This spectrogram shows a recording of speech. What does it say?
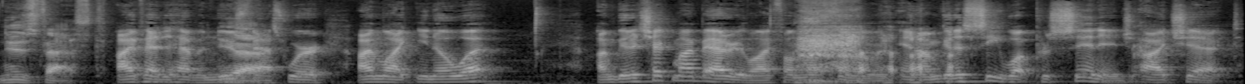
News fast. I've had to have a news Yeah. fast where I'm like, you know what? I'm gonna check my battery life on my phone, and I'm gonna see what percentage I checked,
